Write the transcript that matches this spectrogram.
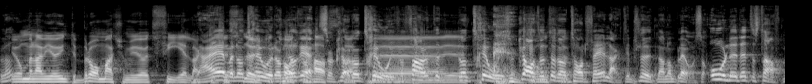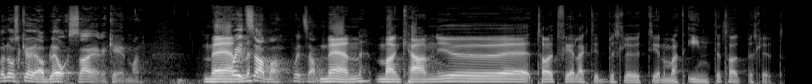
Eller? Jo, men vi gör ju inte bra match om vi gör ett felaktigt Nej, men de tror de gör rätt såklart. De tror ju för fan inte, eh, de tror ju såklart inte att de tar ett felaktigt beslut när de blåser. Åh, nu är det inte straff, men då ska jag blåsa, Erik Edman. men, Skitsamma, skitsamma. men man kan ju eh, ta ett felaktigt beslut genom att inte ta ett beslut.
